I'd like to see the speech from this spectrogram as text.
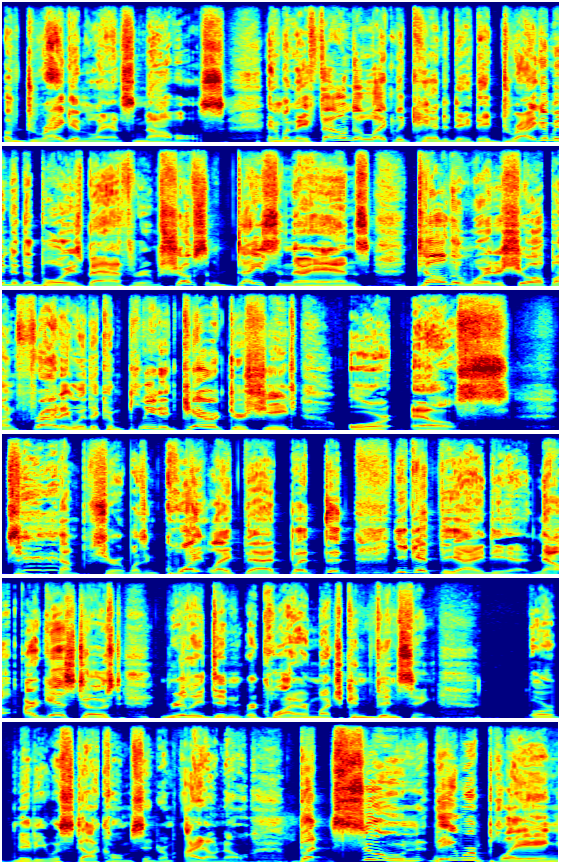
of Dragonlance novels. And when they found a likely candidate, they'd drag them into the boys' bathroom, shove some dice in their hands, tell them where to show up on Friday with a completed character sheet, or else. I'm sure it wasn't quite like that, but you get the idea. Now, our guest host really didn't require much convincing or maybe it was Stockholm syndrome. I don't know. But soon they were playing,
